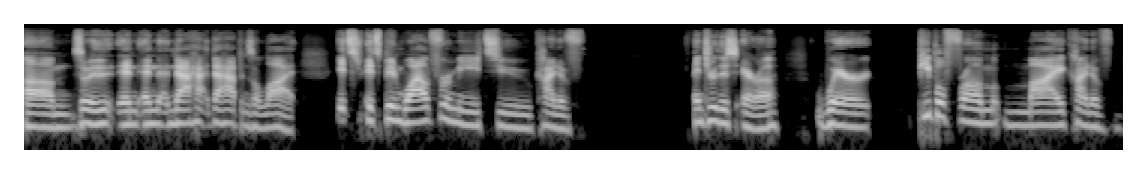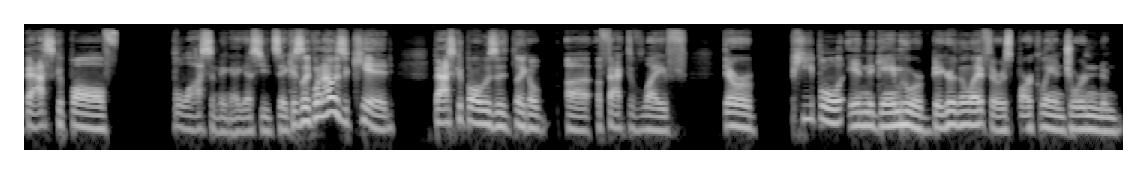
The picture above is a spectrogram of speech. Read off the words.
Um, so and and and that ha- that happens a lot. It's it's been wild for me to kind of enter this era where people from my kind of basketball blossoming, I guess you'd say, because like when I was a kid, basketball was a, like a uh, a fact of life. There were people in the game who were bigger than life. There was Barkley and Jordan and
